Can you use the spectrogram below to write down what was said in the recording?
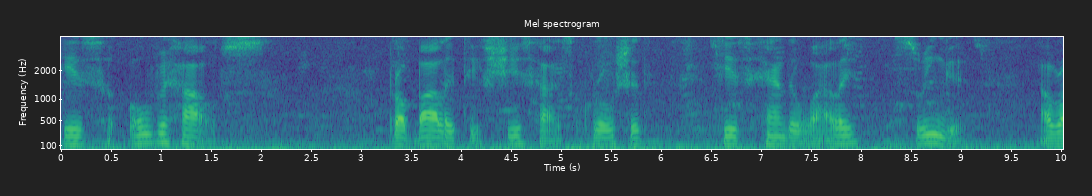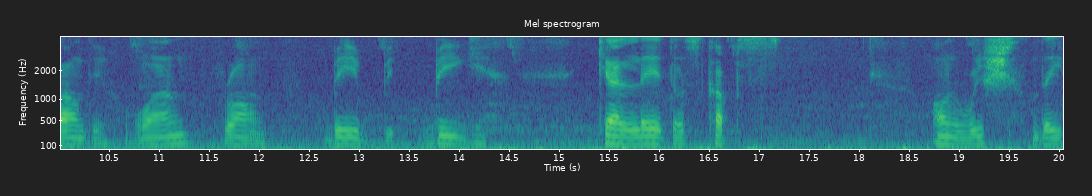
his overhouse. Probability she has crushed his hand while swinging around one from big, big kaleidoscopes on which the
